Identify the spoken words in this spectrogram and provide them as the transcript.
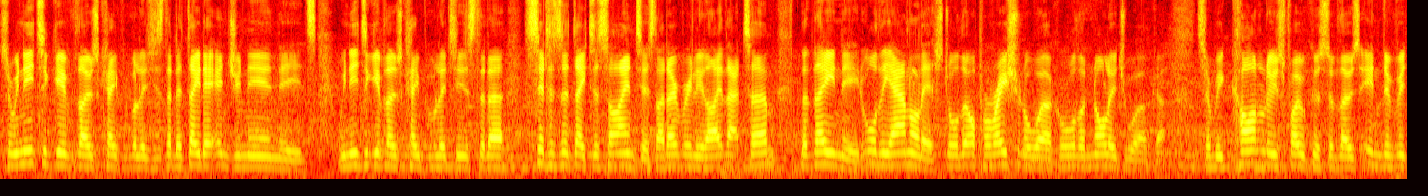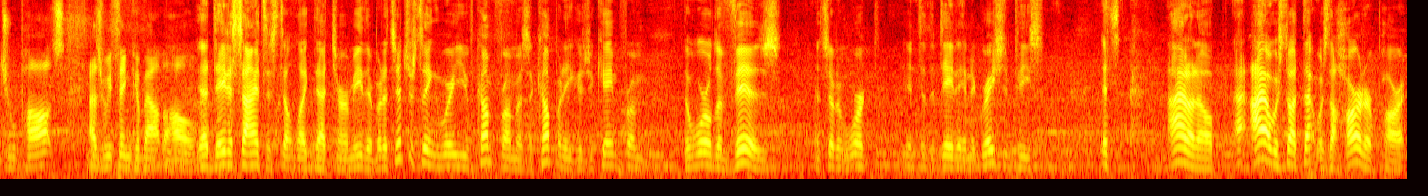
So we need to give those capabilities that a data engineer needs. We need to give those capabilities that a citizen data scientist, I don't really like that term, that they need, or the analyst, or the operational worker, or the knowledge worker. So we can't lose focus of those individual parts as we think about the whole. Yeah, data scientists don't like that term either, but it's interesting where you've come from as a company, because you came from the world of Viz, and sort of worked into the data integration piece it's, I don't know, I, I always thought that was the harder part,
